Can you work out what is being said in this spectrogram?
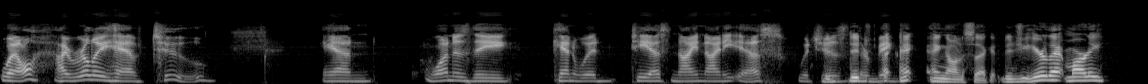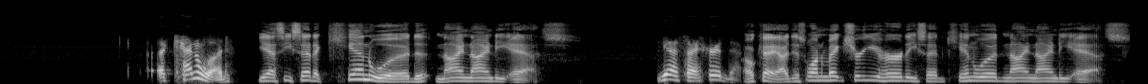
Well, I really have two, and one is the Kenwood TS990S, which is Did, their big. hang, hang on a second. Did you hear that, Marty? A Kenwood. Yes, he said a Kenwood 990S. Yes, I heard that. Okay, I just want to make sure you heard he said Kenwood 990S.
